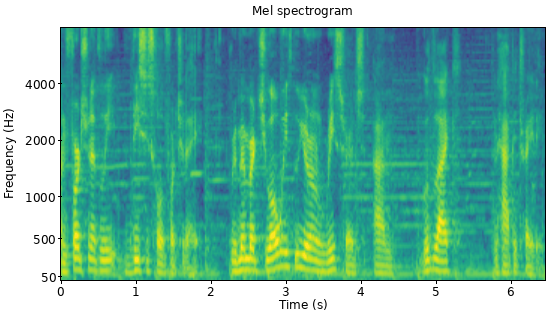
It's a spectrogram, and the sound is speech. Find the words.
Unfortunately, this is all for today. Remember to always do your own research and good luck and happy trading.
